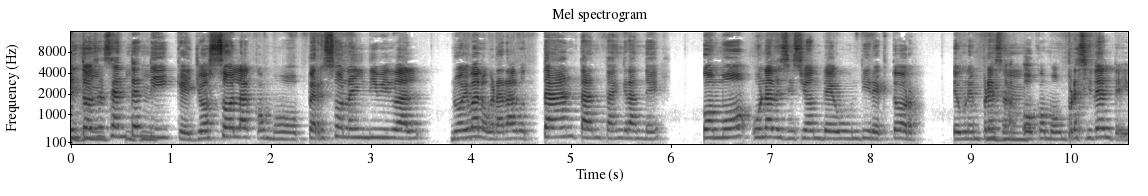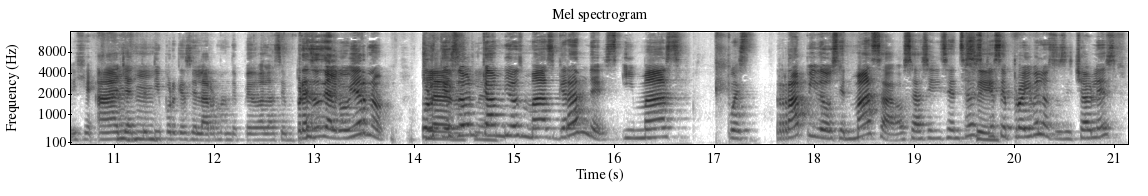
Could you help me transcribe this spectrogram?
Entonces entendí que yo sola como persona individual no iba a lograr algo tan, tan, tan grande como una decisión de un director de una empresa o como un presidente. Y dije, ah, ya entendí por qué se le arman de pedo a las empresas y al gobierno. Porque son cambios más grandes y más, pues, rápidos en masa. O sea, si dicen, ¿sabes qué? Se prohíben los desechables,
